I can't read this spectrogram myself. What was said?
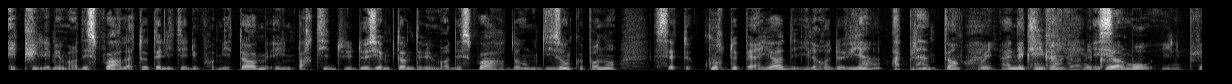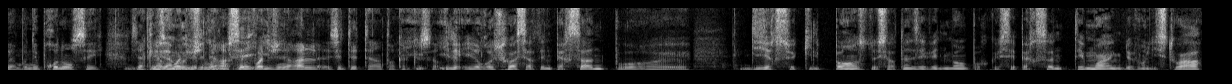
Et puis les Mémoires d'espoir, la totalité du premier tome et une partie du deuxième tome des Mémoires d'espoir. Donc disons que pendant cette courte période, il redevient à plein temps un écrivain. Mais plus un mot, plus un mot n'est prononcé. C'est-à-dire que la voix, du général, la voix du général éteinte en quelque sorte. Il, il, reçoit certaines personnes pour euh, dire ce qu'il pense de certains événements pour que ces personnes témoignent devant l'histoire,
